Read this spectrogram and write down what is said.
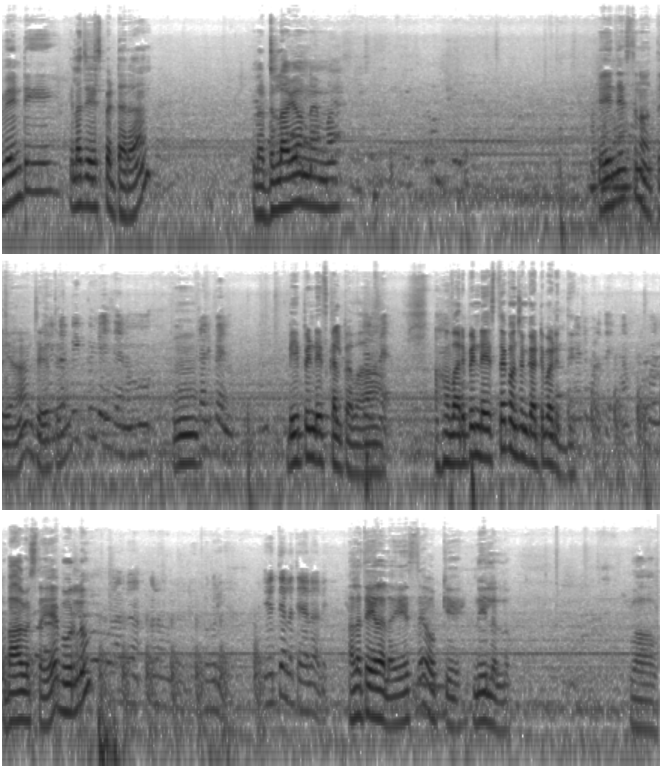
ఇవేంటి? ఇలా చేసి పెట్టారా? లడ్డులాగే ఉన్నాయమ్మా. ఏం చేస్తున్నావు అత్తయ్య? చేతే? బియ్యపిండి వేసి కలిపావా? వరిపిండి వేస్తే కొంచెం గట్టి పడిద్ది బాగా వస్తాయే బూర్లు? అలా తేలాలి. అలా తేలాల? వేస్తే ఓకే నీళ్ళల్లో. వావ్.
